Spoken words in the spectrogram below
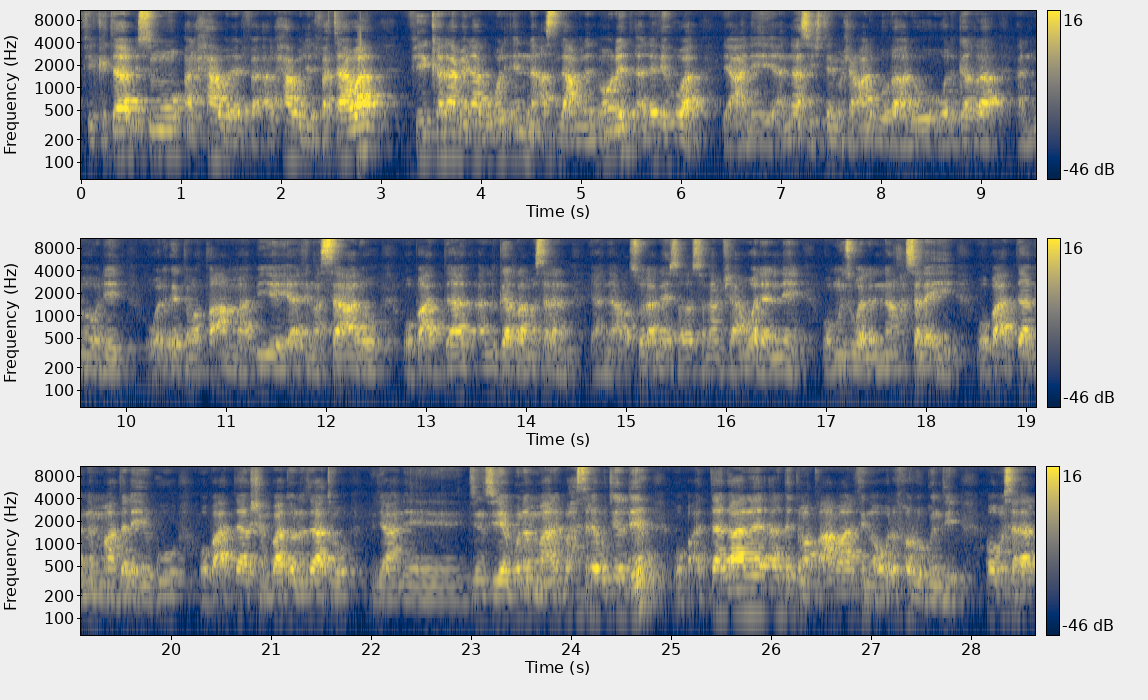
في كتاب اسمه الحاول الحاول الفتاوى في كلامنا بقول إن اصل عمل المولد الذي هو يعني الناس يجتمعوا شغال بورالو والقرة المولد والقدم الطعام بيه اثم السالو وبعد القرة مثلا. يعني الرسول عليه الصلاة والسلام شان ولني ومنذ ولنا خسلئي وبعد ذلك نما دلئي وبعد ذلك شنبادو ذاته. يعني جنس يقول ما بحث له جلد وبعد ذلك قال القدم الطعام على أول فرو جندي أو مثلا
